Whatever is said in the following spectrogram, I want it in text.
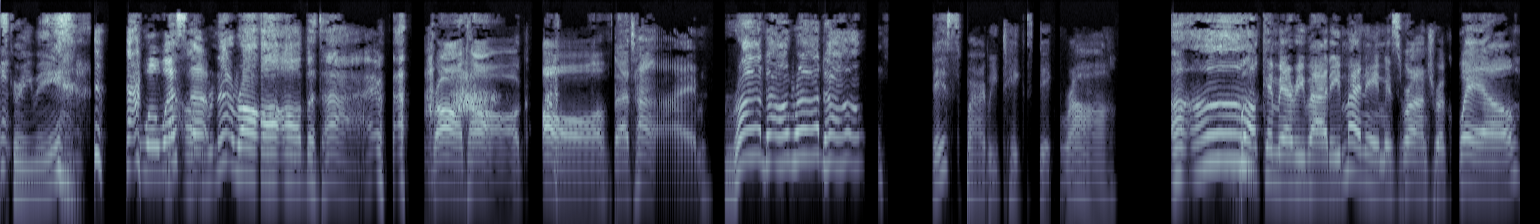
screaming. Well, what's not, up, Not raw all the time. raw dog all the time? raw dog, raw dog. This Barbie takes dick raw. Uh-uh. Welcome everybody. My name is Rondra Quell.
